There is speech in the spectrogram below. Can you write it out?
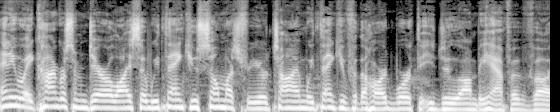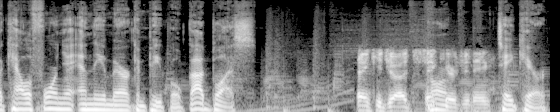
Anyway, Congressman Darrell Issa, we thank you so much for your time. We thank you for the hard work that you do on behalf of uh, California and the American people. God bless. Thank you, Judge. Take oh, care, Jeanine. Take care.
